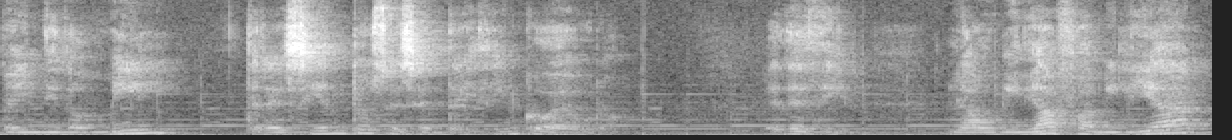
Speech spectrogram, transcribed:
22.365 euros. Es decir, la unidad familiar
